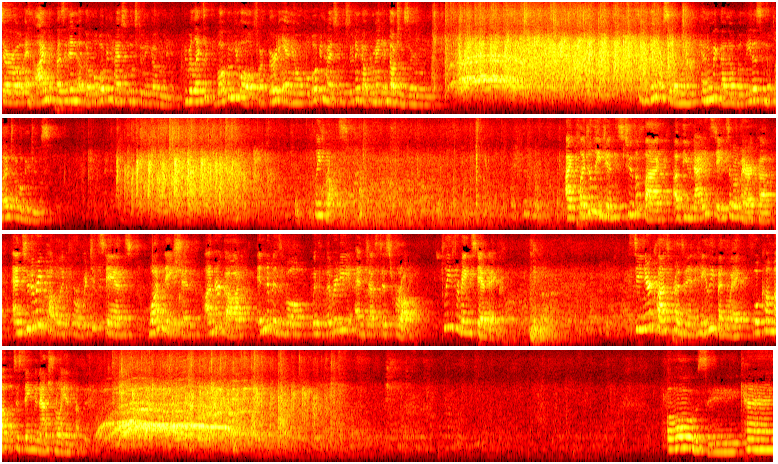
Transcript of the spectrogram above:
Bracero, and I'm the president of the Hoboken High School Student Government. We would like to welcome you all to our third annual Hoboken High School Student Government Induction Ceremony. To begin our ceremony, Kendall McDonough will lead us in the Pledge of Allegiance. Please rise. I pledge allegiance to the flag of the United States of America and to the republic for which it stands, one nation, under God, indivisible, with liberty and justice for all. Please remain standing. Senior Class President Haley Benway will come up to sing the national anthem. Oh, say, can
